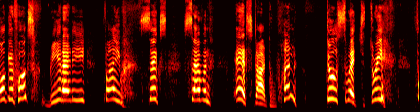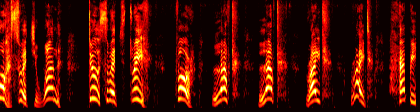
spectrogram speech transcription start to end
Okay, folks, be ready. Five, six, seven, eight. Start. One, two, switch. Three, four, switch. One, two, switch. Three, four. Left, left, right, right. Happy,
